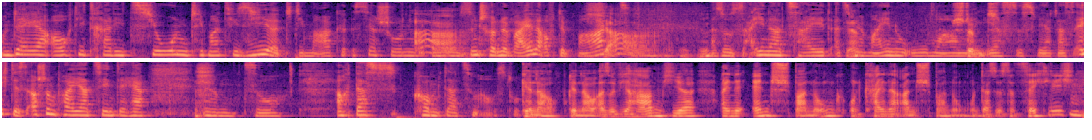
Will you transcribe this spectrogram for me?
Und der ja auch die Tradition thematisiert. Die Marke ist ja schon, ah. sind schon eine Weile auf dem Markt. Ja. Mhm. Also seinerzeit, als ja. mir meine Oma Stimmt. mein erstes Wert das echt ist, auch schon ein paar Jahrzehnte her. ähm, so, auch das kommt da zum Ausdruck. Genau, genau. Also wir haben hier eine Entspannung und keine Anspannung. Und das ist tatsächlich mhm.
